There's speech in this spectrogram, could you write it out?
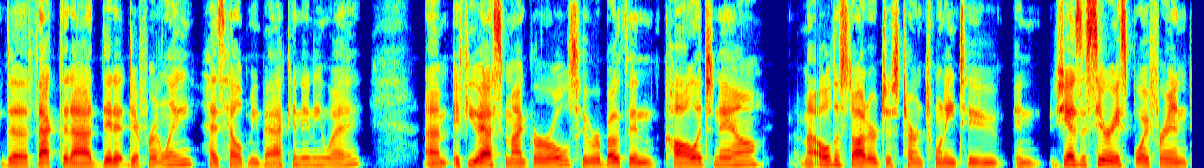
the fact that I did it differently has held me back in any way. Um, if you ask my girls who are both in college now, my oldest daughter just turned 22 and she has a serious boyfriend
